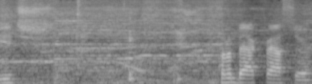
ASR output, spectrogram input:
Each. Put them back faster.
